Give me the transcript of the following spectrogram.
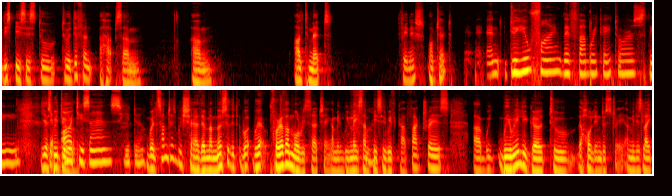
these pieces to, to a different, perhaps, um, um, ultimate finish object. And do you find the fabricators, the, yes, the we do. artisans, you do? Well, sometimes we share them, and most of the, we're forever more researching. I mean, we make some pieces with car factories. Uh, we, we really go to the whole industry. I mean, it's like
